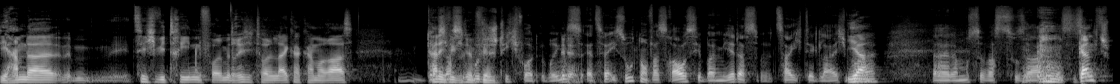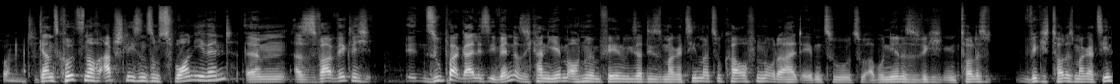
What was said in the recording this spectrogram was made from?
Die haben da ähm, zig Vitrinen voll mit richtig tollen Leica-Kameras. Kann ich das wirklich ist ein gutes. Stichwort übrigens. Erzähl, ich suche noch was raus hier bei mir, das zeige ich dir gleich Ja. Äh, da musst du was zu sagen. Das ist ganz spannend. Ganz kurz noch abschließend zum Swan-Event. Ähm, also es war wirklich ein super geiles Event. Also ich kann jedem auch nur empfehlen, wie gesagt, dieses Magazin mal zu kaufen oder halt eben zu, zu abonnieren. Das ist wirklich ein tolles, wirklich tolles Magazin.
